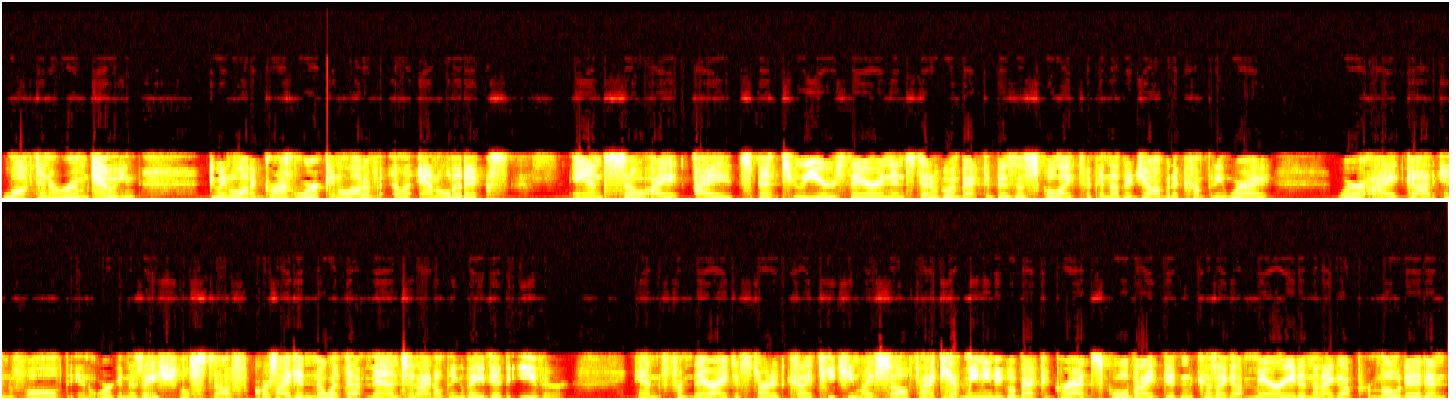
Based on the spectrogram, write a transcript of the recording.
locked in a room doing doing a lot of grunt work and a lot of uh, analytics. And so I, I spent two years there, and instead of going back to business school, I took another job at a company where I where I got involved in organizational stuff. Of course, I didn't know what that meant, and I don't think they did either. And from there, I just started kind of teaching myself. And I kept meaning to go back to grad school, but I didn't because I got married and then I got promoted. And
